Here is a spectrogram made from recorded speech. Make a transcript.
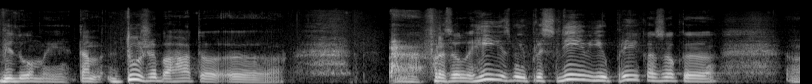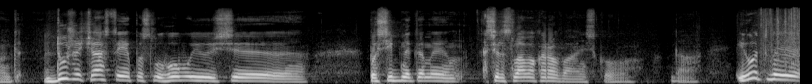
відомий. Там дуже багато е, фразеологізмів, прислів'їв, приказок. е, от. Дуже часто я послуговуюсь е, посібниками Святослава Караванського. Да. І от ви,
